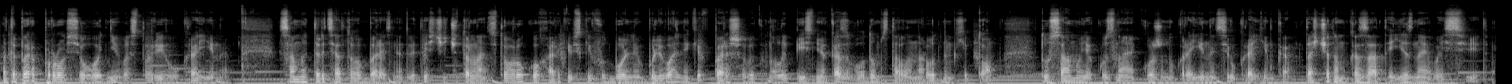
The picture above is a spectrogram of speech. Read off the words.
А тепер про сьогодні в історії України. Саме 30 березня 2014 року харківські футбольні вболівальники вперше виконали пісню, яка згодом стала народним хітом, ту саму, яку знає кожен українець і українка. Та що там казати, її знає весь світ.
